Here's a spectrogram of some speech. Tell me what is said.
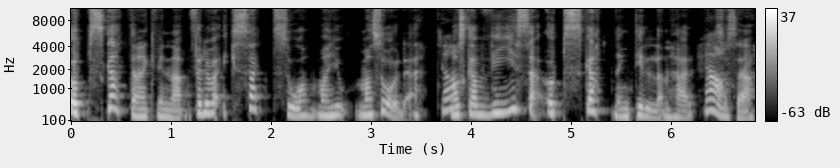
uppskattar en kvinna, för det var exakt så man, man såg det. Ja. Man ska visa uppskattning till den här Ja. så att säga,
